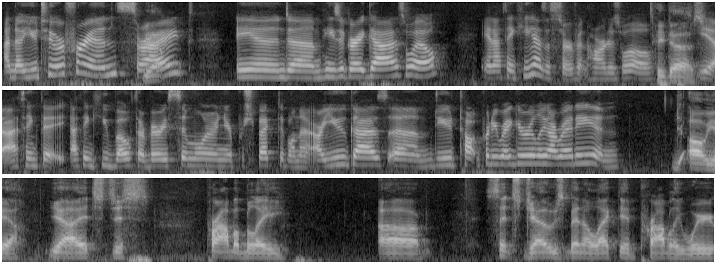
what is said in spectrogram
I know you two are friends, right? And um, he's a great guy as well. And I think he has a servant heart as well. He does. Yeah, I think that I think you both are very similar in your perspective on that. Are you guys? Um, do you talk pretty regularly already? And Oh yeah, yeah. It's just probably uh, since Joe's been elected, probably we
